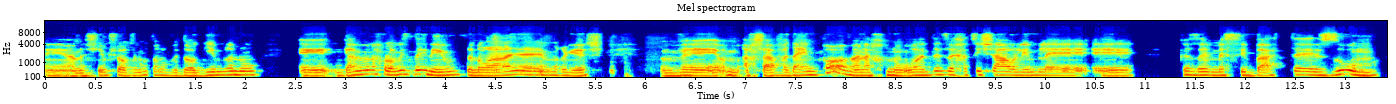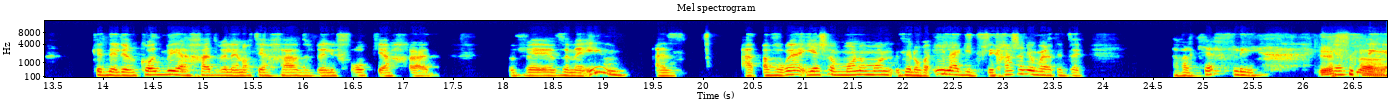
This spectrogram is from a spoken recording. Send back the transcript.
uh, אנשים שאוהבים אותנו ודואגים לנו, uh, גם אם אנחנו לא מזדיינים, זה נורא uh, מרגש. ועכשיו עדיין פה, ואנחנו עוד איזה חצי שעה עולים לכזה מסיבת זום, כדי לרקוד ביחד וליהנות יחד ולפרוק יחד, וזה נעים. אז עבורי יש המון המון, זה נוראי להגיד, סליחה שאני אומרת את זה, אבל כיף לי. כיף לה.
